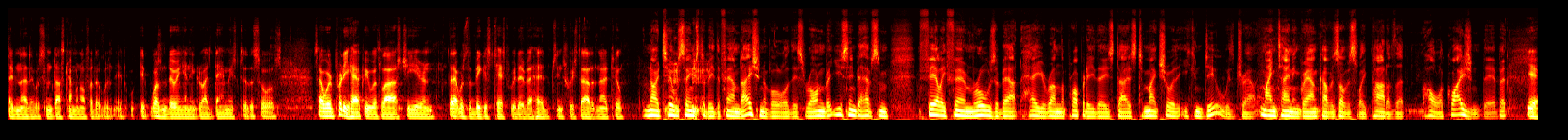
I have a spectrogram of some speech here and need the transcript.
Even though there was some dust coming off it, it, was, it, it wasn't doing any great damage to the soils. So we're pretty happy with last year, and that was the biggest test we'd ever had since we started no till no till seems to be the foundation of all of this, Ron, but you seem to have some fairly firm rules about how you run the property these days to make sure that you can deal with drought. Maintaining ground cover is obviously part of that whole equation there, but yeah.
